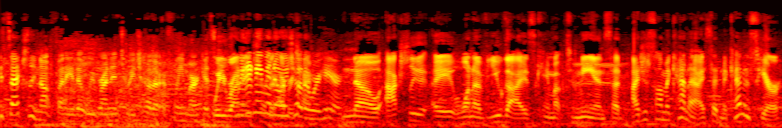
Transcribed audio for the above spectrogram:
it's actually not funny that we run into each other at flea markets. We run didn't each even know each other time. were here. No, actually, a, one of you guys came up to me and said, I just saw McKenna. I said, McKenna's here.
